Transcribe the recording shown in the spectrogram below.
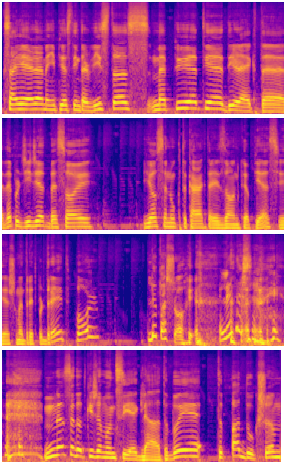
kësaj here me një pjesë të intervistës me pyetje direkte dhe përgjigjet besoj jo se nuk të karakterizon kjo pjesë, je shumë e drejtpërdrejtë, por le ta shohim. Le ta shohim. Nëse do të kishe mundësi Egla të bëje të padukshëm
